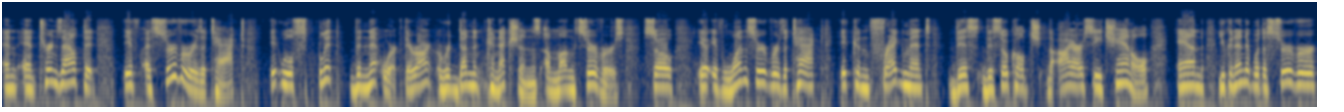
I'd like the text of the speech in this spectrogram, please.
and and it turns out that if a server is attacked, it will split the network. There aren't redundant connections among servers. So if one server is attacked, it can fragment this the so-called ch- the IRC channel and you can end up with a server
